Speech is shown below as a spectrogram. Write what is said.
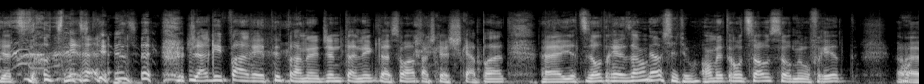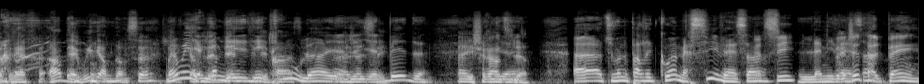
Y a-t-il d'autres excuses? J'arrive pas à arrêter de prendre un gin tonic le soir parce que je capote. Euh, y a-t-il d'autres raisons? Non, c'est tout. On met trop de sauce sur nos frites. Euh, Bref. Ah, ben oui, regarde donc ça. Ben oui, il y a le comme bide des, trous, là. Il y a, Ah, y a le bide. Hey, je suis rendu euh, là. Euh, tu vas nous parler de quoi? Merci, Vincent. Merci. L'ami Brigitte Vincent. Alpin,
